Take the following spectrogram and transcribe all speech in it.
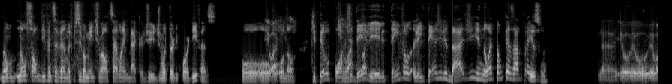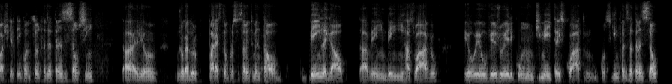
não, não só um defensive end, mas possivelmente um outside linebacker de, de uma 34 defense? Ou, ou, ou não? Que pelo porte eu, dele, eu, ele, tem, ele tem agilidade e não é tão pesado para isso, né? É, eu, eu, eu acho que ele tem condição de fazer a transição, sim. Tá? Ele é um, um jogador que parece ter um processamento mental bem legal, tá? bem, bem razoável. eu, eu vejo ele com um time aí 3-4, conseguindo fazer essa transição.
